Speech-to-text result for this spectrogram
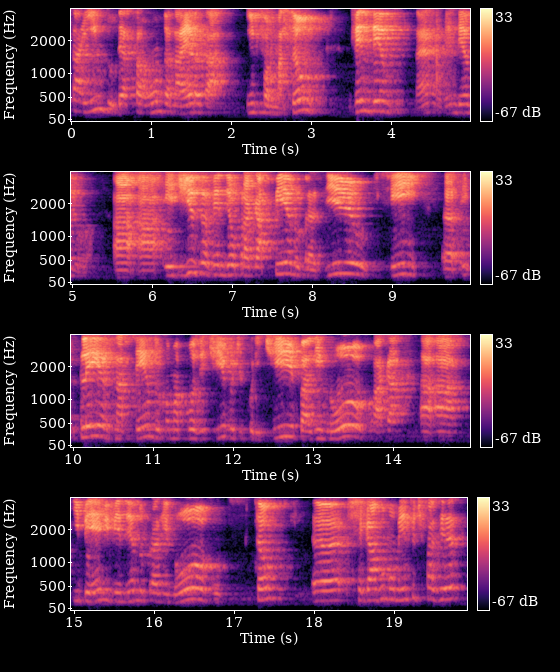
saindo dessa onda na era da, informação vendendo, né? vendendo. A, a Edisa vendeu para HP no Brasil, enfim, players nascendo como a Positivo de Curitiba, Lenovo, a, a, a IBM vendendo para Lenovo. Então, uh, chegava o momento de fazer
